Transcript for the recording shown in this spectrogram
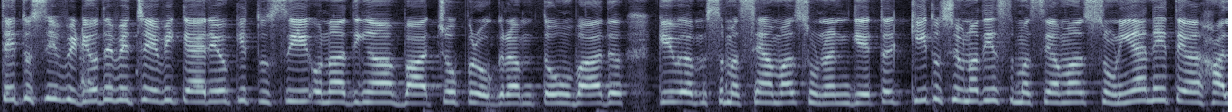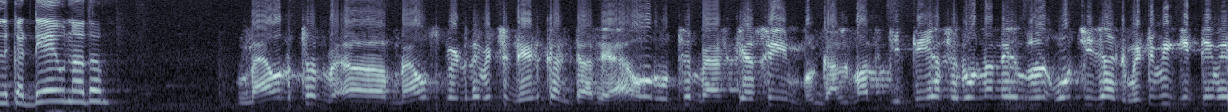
ਤੇ ਤੁਸੀਂ ਵੀਡੀਓ ਦੇ ਵਿੱਚ ਇਹ ਵੀ ਕਹਿ ਰਹੇ ਹੋ ਕਿ ਤੁਸੀਂ ਉਹਨਾਂ ਦੀਆਂ ਬਾਅਦ ਚੋਂ ਪ੍ਰੋਗਰਾਮ ਤੋਂ ਬਾਅਦ ਕਿ ਸਮੱਸਿਆਵਾਂ ਸੁਣਨਗੇ। ਤੇ ਕੀ ਤੁਸੀਂ ਉਹਨਾਂ ਦੀਆਂ ਸਮੱਸਿਆਵਾਂ ਸੁਣੀਆਂ ਨੇ ਤੇ ਹੱਲ ਕੱਢਿਆ ਹੈ ਉਹਨਾਂ ਦਾ? ਮੈਂ ਉੱਥੇ ਮੈਂ ਉਸ ਪਿੰਡ ਦੇ ਵਿੱਚ ਡੇਢ ਘੰਟਾ ਰਿਹਾ ਔਰ ਉੱਥੇ ਬੈਠ ਕੇ ਅਸੀਂ ਗੱਲਬਾਤ ਕੀਤੀ ਹੈ ਫਿਰ ਉਹਨਾਂ ਨੇ ਉਹ ਚੀਜ਼ਾਂ ਐਡਮਿਟ ਵੀ ਕੀਤੀ ਵੀ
